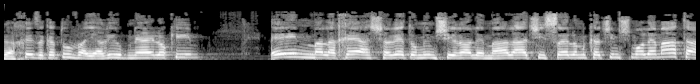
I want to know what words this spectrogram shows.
ואחרי זה כתוב ויריעו בני האלוקים. אין מלאכי השרת אומרים שירה למעלה עד שישראל לא מקדשים שמו למטה.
